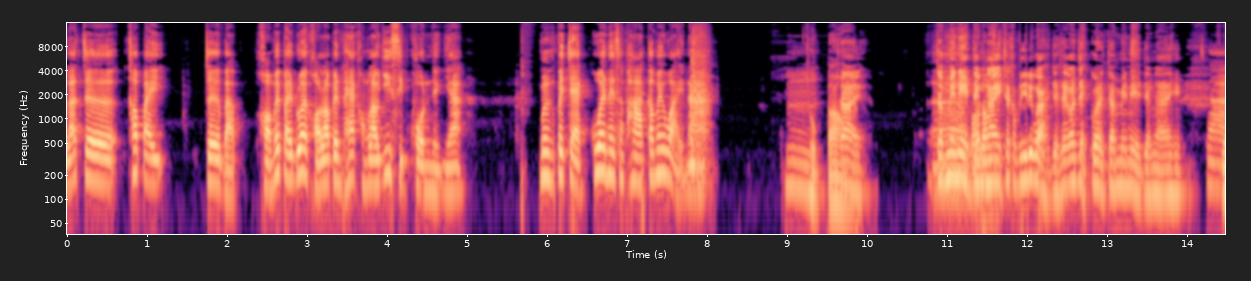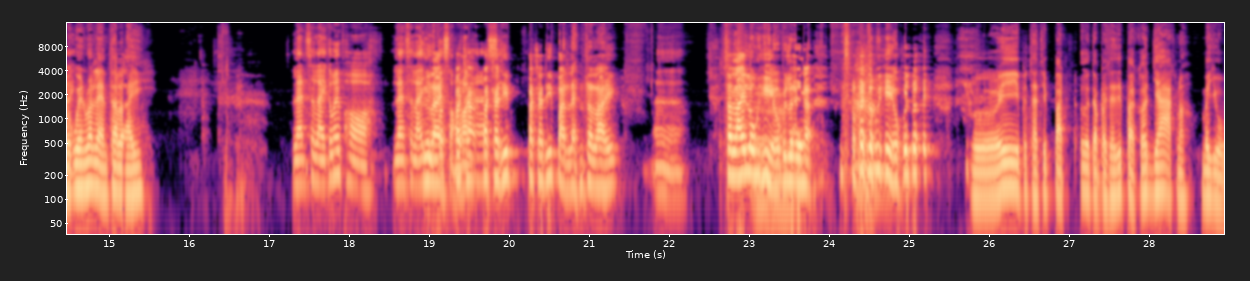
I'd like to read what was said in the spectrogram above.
แล้วเจอเข้าไปเจอแบบขอไม่ไปด้วยขอเราเป็นแพ็คของเรายี่สิบคนอย่างเงี้ยมึงไปแจกกล้วยในสภาก็ไม่ไหวนะอืมถูกต้องใช่จะเมเนจก็ยังต้องไงใช้คำนี้ดีกว่าอย่าใช้ก็แจกกล้วยจะเมเนจยังไงใช่ยกเว้นว่าแลนด์สไลด์แลนด์สไลด์ก็ไม่พอแลนด์สไลด์อคือยู่อะไรก็สองประร้อยชาห้าประชาสิธิบประชาธิปัตย์แลนด์สไลด์ เออ สไลด์ลงเหวไปเลยอะสไลด์ลงเหวไปเลยเอ้ยประชาธิปัตย์เออแต่ประชาธิปัตย์ก็ยากเนาะมาอยู่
